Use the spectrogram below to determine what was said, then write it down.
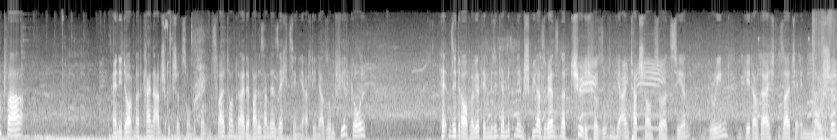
gut war, Andy Dalton hat keine Anspielstation gefunden. Zweiter und drei. Der Ball ist an der 16-Yard-Linie. Also ein Field Goal hätten sie drauf. Wir sind ja mitten im Spiel, also werden sie natürlich versuchen, hier einen Touchdown zu erzielen. Green geht auf der rechten Seite in Motion.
